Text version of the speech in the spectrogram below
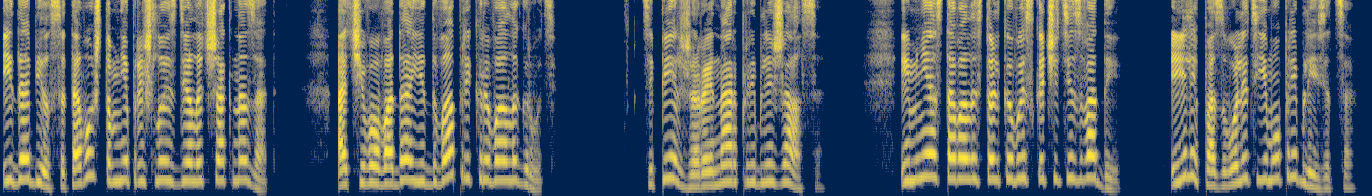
и добился того, что мне пришлось сделать шаг назад, отчего вода едва прикрывала грудь. Теперь же Рейнар приближался, и мне оставалось только выскочить из воды или позволить ему приблизиться.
